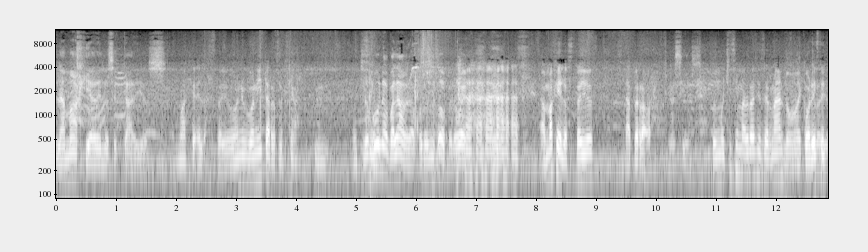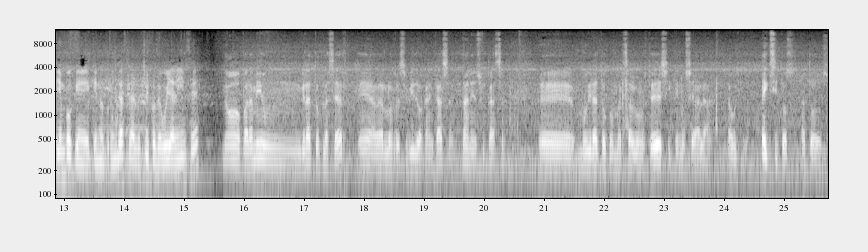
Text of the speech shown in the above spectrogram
la magia de los estadios. La magia de los estadios. Bonita reflexión. Mm. No fue una palabra, fueron dos, pero bueno. la magia de los estadios, la perra Así es. Pues muchísimas gracias Hernán por este tiempo que, nos brindaste a los chicos de Boya Lince. No, para mí un grato placer eh, haberlos recibido acá en casa, están en su casa. Eh, muy grato conversar con ustedes y que no sea la última. Éxitos a todos.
